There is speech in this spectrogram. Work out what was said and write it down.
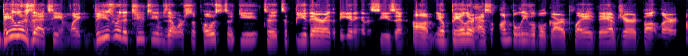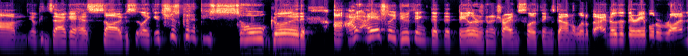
Baylor's that team. Like, these were the two teams that were supposed to be, to, to be there at the beginning of the season. Um, you know, Baylor has unbelievable guard play. They have Jared Butler. Um, you know, Gonzaga has Suggs. Like, it's just going to be so good. Uh, I, I actually do think that, that Baylor is going to try and slow things down a little bit. I know that they're able to run,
